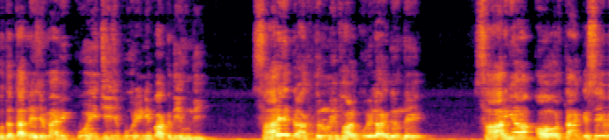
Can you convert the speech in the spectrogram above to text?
ਕੁਦਰਤ ਦਾ ਨਿਯਮ ਹੈ ਵੀ ਕੋਈ ਚੀਜ਼ ਪੂਰੀ ਨਹੀਂ ਪੱਕਦੀ ਹੁੰਦੀ। ਸਾਰੇ ਦਰਖਤ ਨੂੰ ਨਹੀਂ ਫਲ ਪੂਰੇ ਲੱਗਦੇ ਹੁੰਦੇ। ਸਾਰੀਆਂ ਔਰਤਾਂ ਕਿਸੇ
